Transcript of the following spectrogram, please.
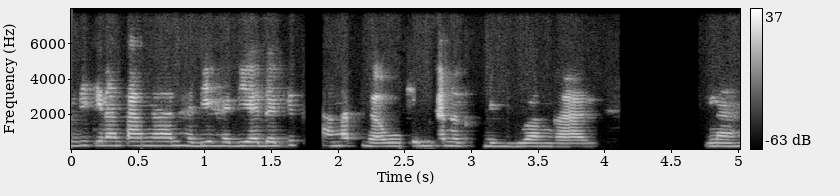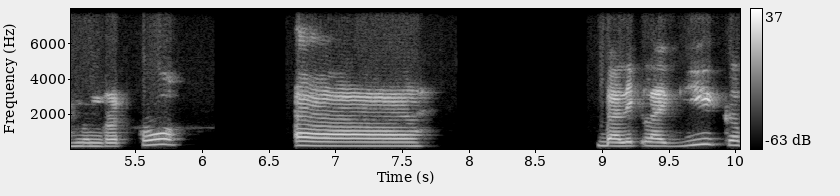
bikinan tangan, hadiah-hadiah dan itu sangat nggak mungkin kan untuk dibuang kan. Nah, menurutku eh balik lagi ke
